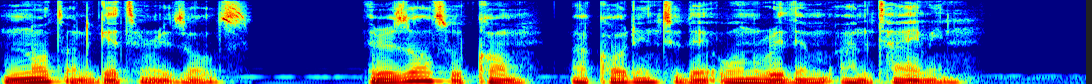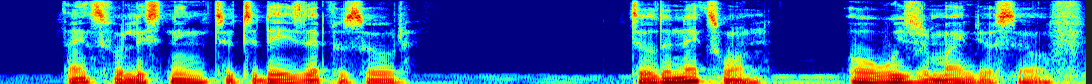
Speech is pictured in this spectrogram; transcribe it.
not on getting results. The results will come according to their own rhythm and timing. Thanks for listening to today's episode. Till the next one, always remind yourself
